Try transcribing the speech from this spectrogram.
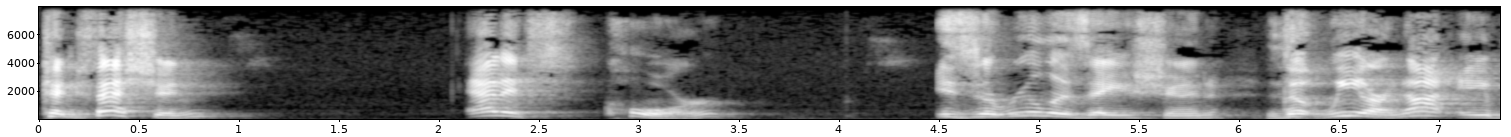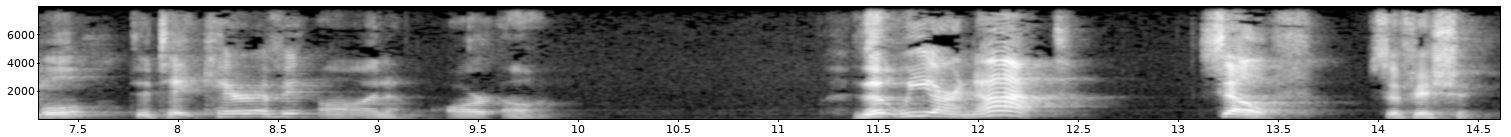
Confession, at its core, is the realization that we are not able to take care of it on our own. That we are not self sufficient.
